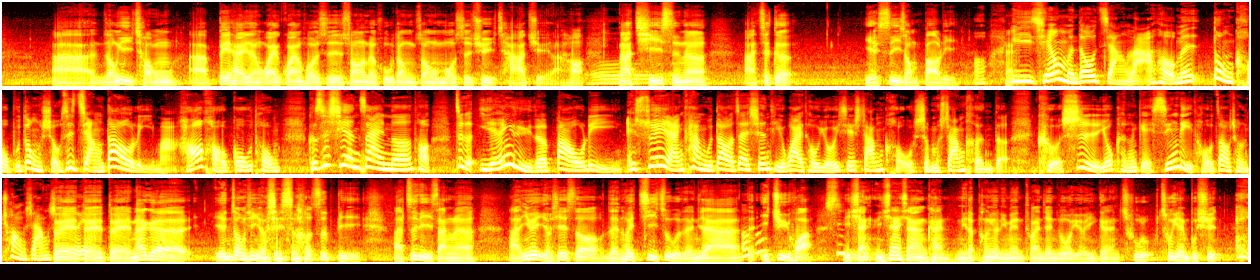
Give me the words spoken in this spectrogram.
啊，容易从啊被害人外观或者是双方的互动中模式去察觉了哈。那其实呢，啊这个。也是一种暴力哦。以前我们都讲啦，哈，我们动口不动手是讲道理嘛，好好沟通。可是现在呢，哈，这个言语的暴力，哎，虽然看不到在身体外头有一些伤口、什么伤痕的，可是有可能给心里头造成创伤。对对对，那个严重性有些时候是比 啊肢体伤呢啊，因为有些时候人会记住人家的一句话。你想你现在想想看，你的朋友里面突然间如果有一个人出出言不逊，哎。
